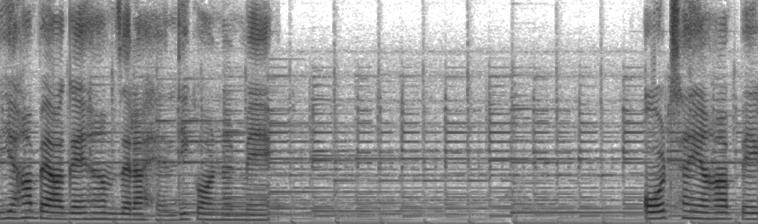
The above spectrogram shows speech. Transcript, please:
यहाँ पे आ गए हैं हम ज़रा हेल्दी कॉर्नर में। ओट्स हैं यहाँ पे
